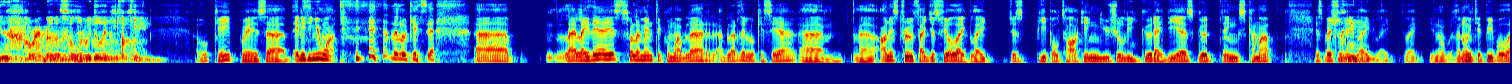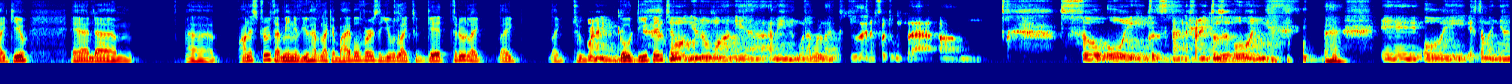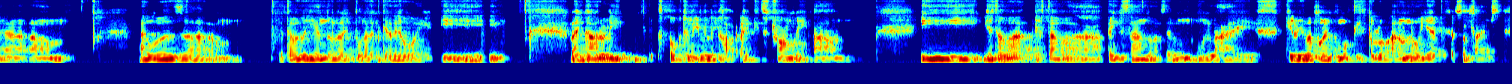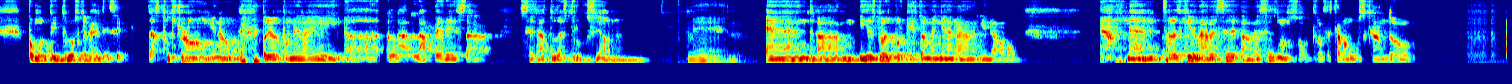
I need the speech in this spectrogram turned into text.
yeah. All right, brother. So what are we doing? Talk to me. Ok, pues uh, anything you want, de lo que sea. Uh, la, la, idea es solamente como hablar, hablar de lo que sea. Um, uh, honest truth, I just feel like like just people talking. Usually, good ideas, good things come up, especially okay. like like like you know with anointed people like you. And um, uh, honest truth, I mean, if you have like a Bible verse that you would like to get through, like like like to right. go deep into? Well, you know what? Yeah, I mean, what I would like to do that if we're doing that. Um, so hoy, because it's Spanish, right? Entonces hoy, eh, hoy, esta mañana, um, I was, um, estaba leyendo la lectura del día de hoy y like God really spoke to me really hard, like strongly. Um, Y yo estaba, estaba pensando en hacer un, un, live que le iba a poner como título. I don't know yet because sometimes pongo títulos que la gente dice, that's too strong, you know. Pero iba a poner ahí, uh, la, la pereza será tu destrucción. Man. And, um, y esto es porque esta mañana, you know, man, sabes que a veces, a veces nosotros estamos buscando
